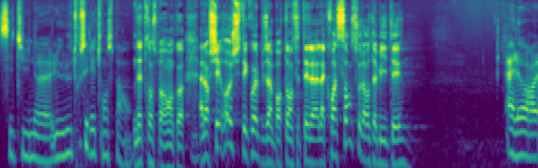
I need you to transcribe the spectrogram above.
c'est une euh, le, le tout, c'est d'être transparent. D'être transparent, quoi. Alors, chez Roche, c'était quoi le plus important? C'était la, la croissance ou la rentabilité? Alors, euh,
